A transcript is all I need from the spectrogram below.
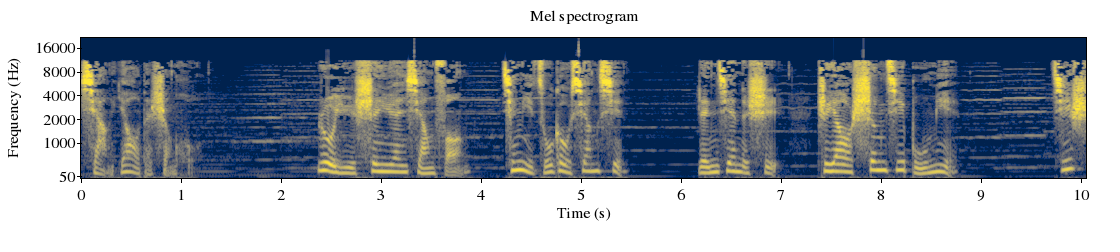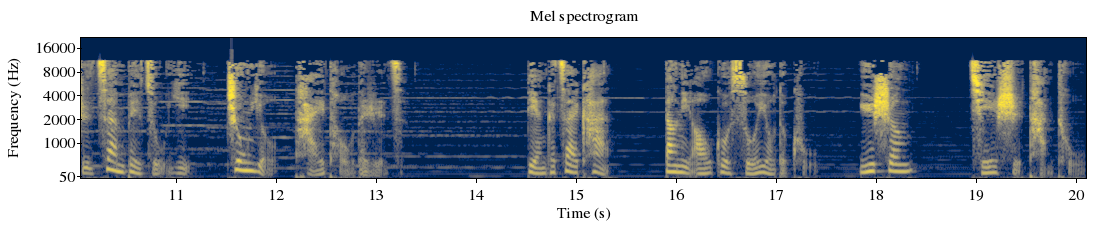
想要的生活。若与深渊相逢，请你足够相信，人间的事只要生机不灭，即使暂被阻抑。终有抬头的日子。点个再看，当你熬过所有的苦，余生皆是坦途。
